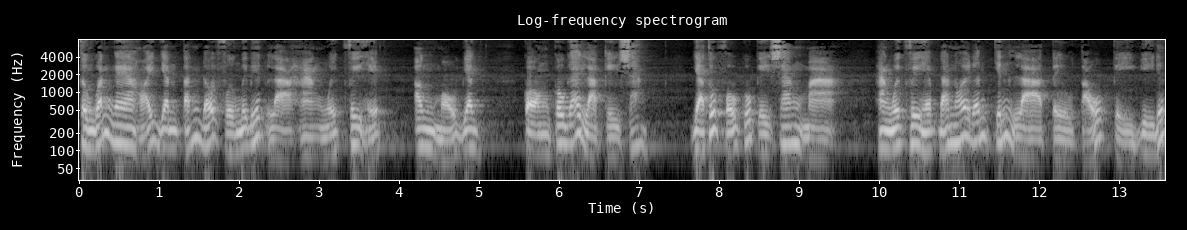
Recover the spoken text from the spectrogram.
Thường quánh nghe hỏi danh tánh đối phương mới biết là Hàng Nguyệt Phi Hiệp, ân mộ dân. Còn cô gái là Kỳ Sang. Và thuốc phụ của Kỳ Sang mà Hàng Nguyệt Phi Hiệp đã nói đến chính là tiều tẩu Kỳ Duy Đức.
